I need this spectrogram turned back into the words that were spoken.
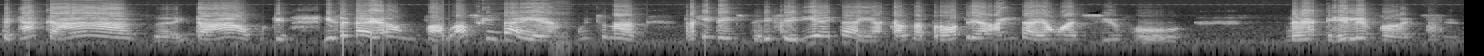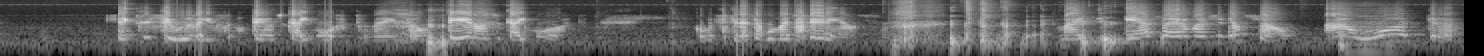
Tem a casa e tal, porque isso ainda era um valor, acho que ainda é, muito na. Para quem vem de periferia, ainda é. A casa própria ainda é um ativo né, relevante. Sempre se usa isso, não tem onde cair morto, né? Então ter onde cair morto. Como se tivesse alguma diferença. Mas essa era uma dimensão. A outra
